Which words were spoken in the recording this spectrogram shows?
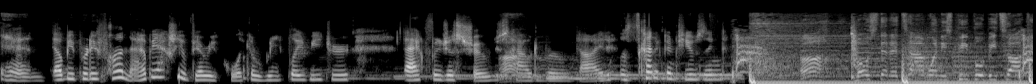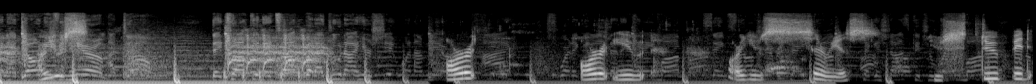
And that'll be pretty fun. That'd be actually very cool, like a replay feature that actually just shows how the murderer died. It's kind of confusing. Uh, most of the time when these people be talking, I don't Are even hear them. They talk and they talk, but I do not hear shit when I'm near Are are you are you serious? You stupid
